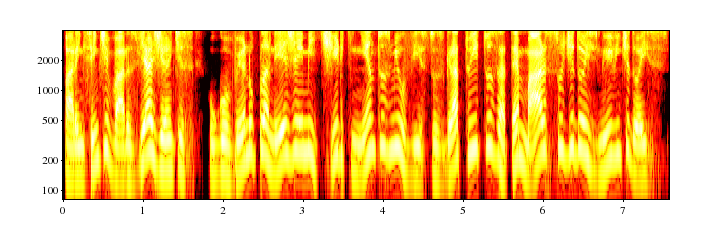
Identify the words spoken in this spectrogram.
Para incentivar os viajantes, o governo planeja emitir 500 mil vistos gratuitos até março de 2022.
